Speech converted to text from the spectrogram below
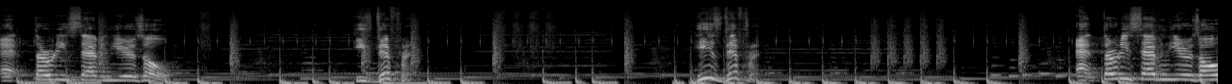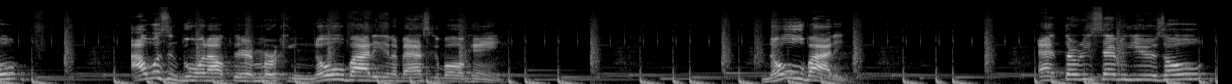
at 37 years old. He's different. He's different. At 37 years old, I wasn't going out there murking nobody in a basketball game. Nobody. At 37 years old,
